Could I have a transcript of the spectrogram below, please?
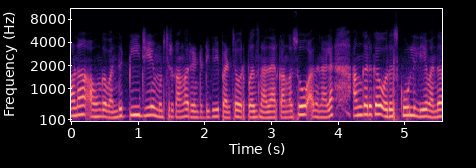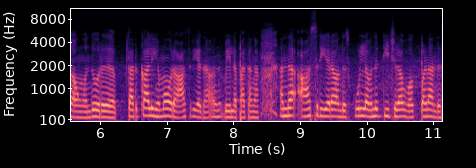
ஆனால் அவங்க வந்து பிஜிஏ முடிச்சிருக்காங்க. ரெண்டு டிகிரி படித்த ஒரு பர்சனாக தான் இருக்காங்க. ஸோ அதனால் அங்கே இருக்க ஒரு ஸ்கூல்லேயே வந்து அவங்க வந்து ஒரு தற்காலிகமாக ஒரு ஆசிரியர் தான் வேலை பார்த்தாங்க. அந்த ஆசிரியராக அந்த ஸ்கூலில் வந்து டீச்சராக ஒர்க் பண்ண அந்த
